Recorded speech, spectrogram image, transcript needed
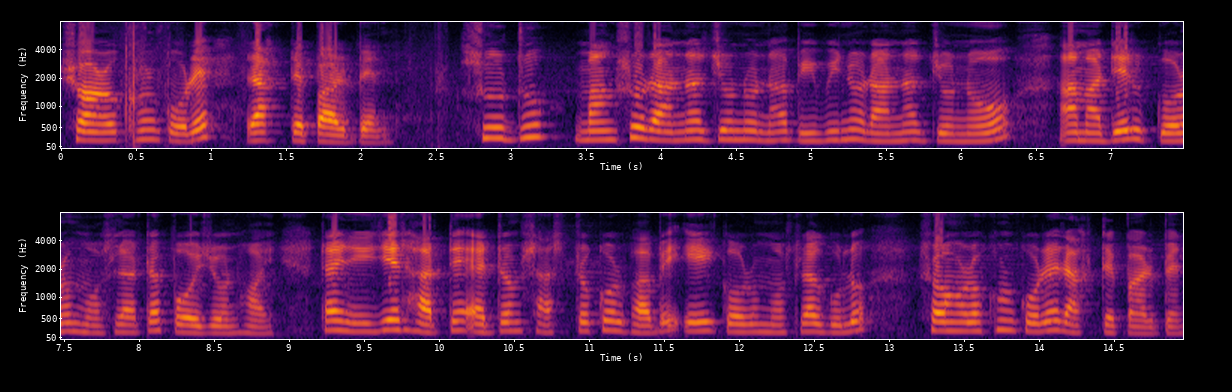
সংরক্ষণ করে রাখতে পারবেন। শুধু মাংস রান্নার জন্য না, বিভিন্ন রান্নার জন্যও আমাদের গরম মশলাটা প্রয়োজন হয়। তাই নিজের হাতে একদম স্বাস্থ্যকরভাবে এই গরম মশলাগুলো সংরক্ষণ করে রাখতে পারবেন।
